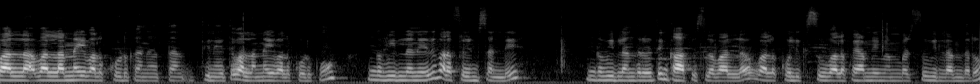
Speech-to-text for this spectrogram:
వాళ్ళ వాళ్ళ అన్నయ్య వాళ్ళ కొడుకు అనే తినైతే వాళ్ళ అన్నయ్య వాళ్ళ కొడుకు. ఇంకా వీళ్ళు అనేది వాళ్ళ ఫ్రెండ్స్ అండి. ఇంకా వీళ్ళందరూ అయితే ఇంకా ఆఫీస్లో వాళ్ళు వాళ్ళ కొలీగ్స్ వాళ్ళ ఫ్యామిలీ మెంబర్స్ వీళ్ళందరూ.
